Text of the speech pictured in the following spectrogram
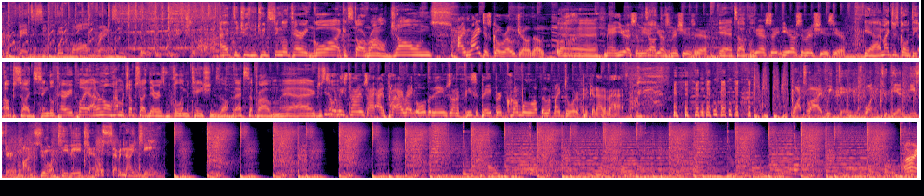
Fantasy Football Frenzy. I have to choose between Singletary, Gore. I could start Ronald Jones. I might just go Rojo though. Uh, Man, you have some it's you have some issues here. Yeah, it's ugly. You have some, you have some issues here. Yeah, I might just go with the upside Singletary play. I don't know how much upside there is with the limitations, though. That's the problem. Yeah, I just These are one of these times I, I, I write all the names on a piece of paper, crumble them up, and let my daughter pick it out of a hat. Watch live weekdays, 1 to 2 p.m. Eastern on Sumo TV, channel 719.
